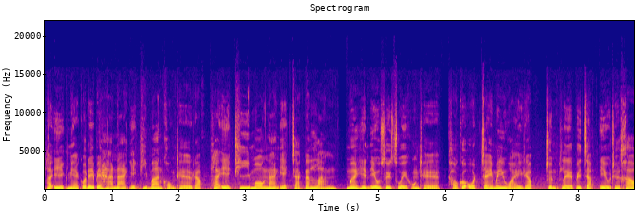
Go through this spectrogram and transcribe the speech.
พระเอกเนี่ยก็ได้ไปหานางเอกที่บ้านของเธอครับ พระเอกที่มองนางเอกจากด้านหลัง เมื่อเห็นเอวสวยๆของเธอ เขาก็อดใจไม่ไหวครับ จนเพลอไปจับเอวเธอเข้า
